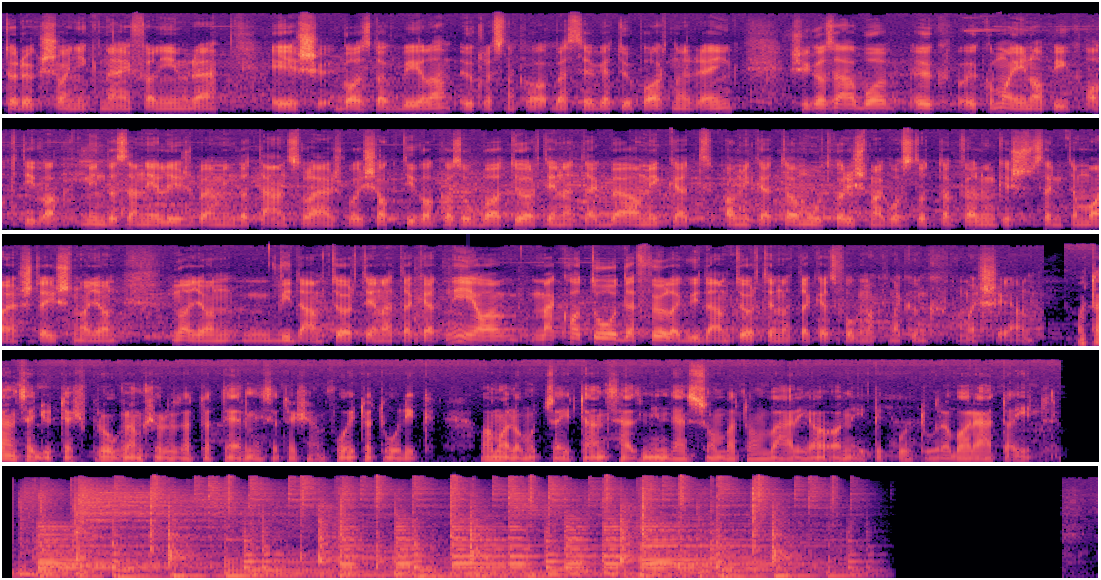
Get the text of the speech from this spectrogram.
Török Sanyik, Nejfel Imre és Gazdag Béla, ők lesznek a beszélgető partnereink, és igazából ők, ők a mai napig aktívak, mind a zenélésben, mind a táncolásban, és aktívak azokban a történetekben, amiket, amiket a múltkor is megosztottak velünk, és szerintem ma este is nagyon, nagyon vidám történeteket, néha megható, de főleg vidám történeteket fognak nekünk mesélni. A táncegyüttes programsorozata természetesen folytatódik, a Malom utcai táncház minden szombaton várja a népi kultúra barátait.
